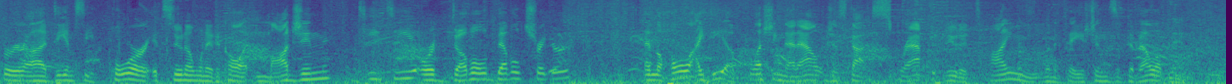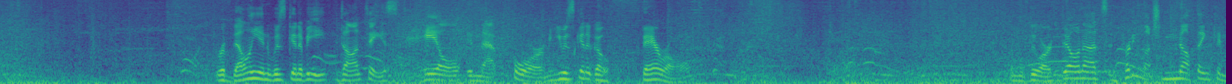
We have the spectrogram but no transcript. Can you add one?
for uh, DMC4, Itsuno wanted to call it Majin DT or Double Devil Trigger. And the whole idea of fleshing that out just got scrapped due to time limitations of development. Rebellion was going to be Dante's tail in that form. He was going to go feral. And we'll do our donuts, and pretty much nothing can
